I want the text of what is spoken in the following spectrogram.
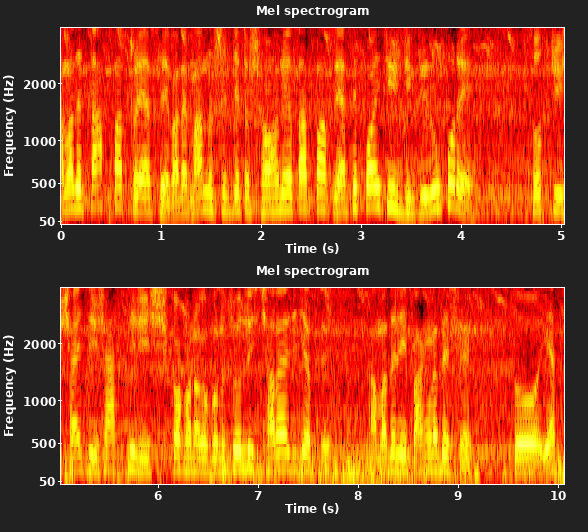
আমাদের তাপমাত্রায় আছে। মানে মানুষের যেটা সহনীয় তাপমাত্রায় আছে, পঁয়ত্রিশ ডিগ্রির উপরে। ছত্রিশ সাঁত্রিশ আটত্রিশ, কখনো কখনো চল্লিশ ছাড়া দিচ্ছে আমাদের এই বাংলাদেশে। তো এত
